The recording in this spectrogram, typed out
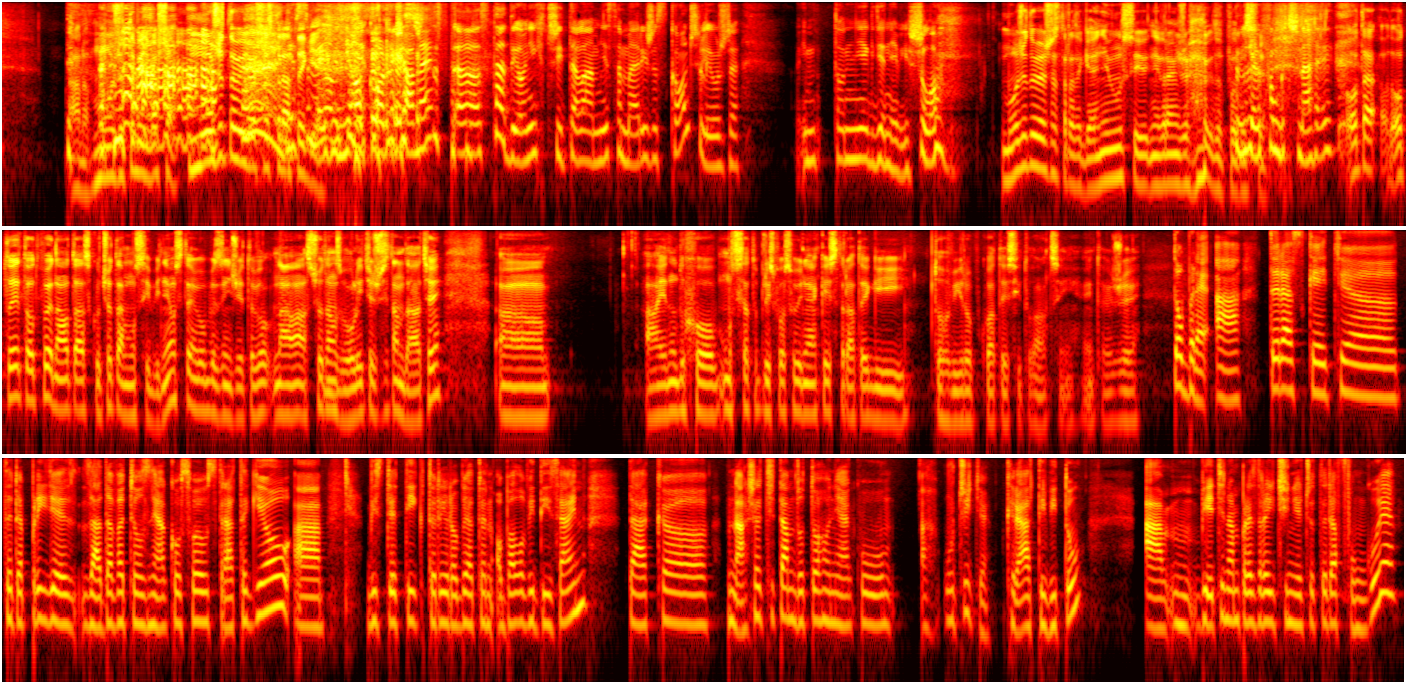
Áno, môže to byť vaša, môže to byť vaša stratégia. Ja Stady o nich čítala a mne sa mári, že skončili už, že im to niekde nevyšlo. Môže to byť vaša stratégia, nemusí, neviem, že to doporučia. Že je funkčná, hej? O, tá, o, to je to odpoveď na otázku, čo tam musí byť. Nemusí tam vôbec nič, je to na vás, čo tam zvolíte, čo si tam dáte. A, a jednoducho musí sa to prispôsobiť nejakej stratégii toho výrobku a tej situácii. Hej, takže... Dobre, a teraz keď e, teda príde zadávateľ s nejakou svojou stratégiou a vy ste tí, ktorí robia ten obalový dizajn, tak e, vnášate tam do toho nejakú, určite, kreativitu a viete nám prezradiť, či niečo teda funguje?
